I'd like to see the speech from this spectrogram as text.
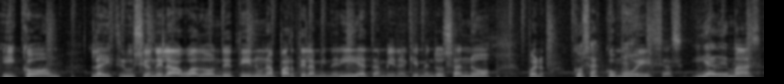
y con la distribución del agua donde tiene una parte de la minería también. Aquí en Mendoza no. Bueno, cosas como esas. Y además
